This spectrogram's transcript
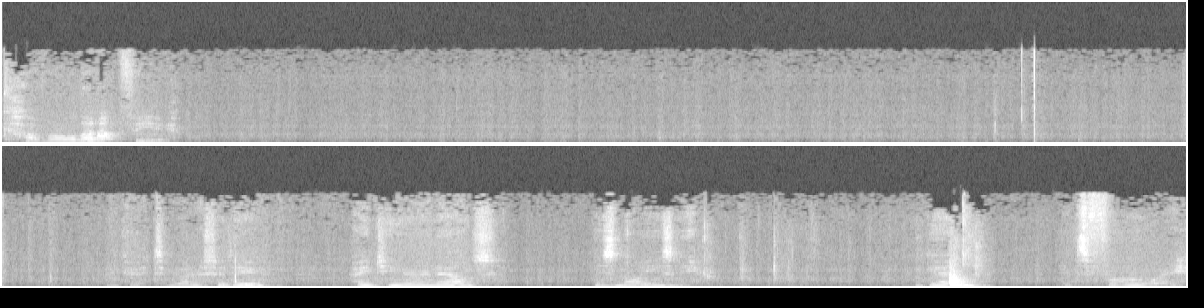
cover all that up for you. Okay, to be honest with you, painting your own nails is not easy. Again, it's far away.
